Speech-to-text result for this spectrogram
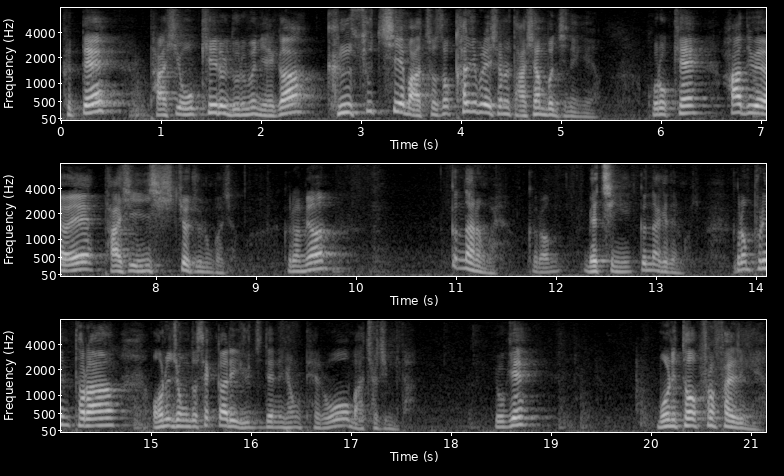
그때 다시 OK를 누르면 얘가 그 수치에 맞춰서 칼리브레이션을 다시 한번 진행해요. 그렇게 하드웨어에 다시 인식시켜 주는 거죠. 그러면 끝나는 거예요. 그럼 매칭이 끝나게 되는 거죠. 그럼 프린터랑 어느 정도 색깔이 유지되는 형태로 맞춰집니다. 요게 모니터 프로파일링이에요.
